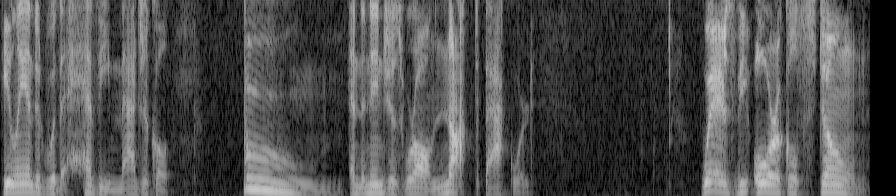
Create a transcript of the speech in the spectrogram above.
He landed with a heavy magical boom, and the ninjas were all knocked backward. Where's the Oracle Stone?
